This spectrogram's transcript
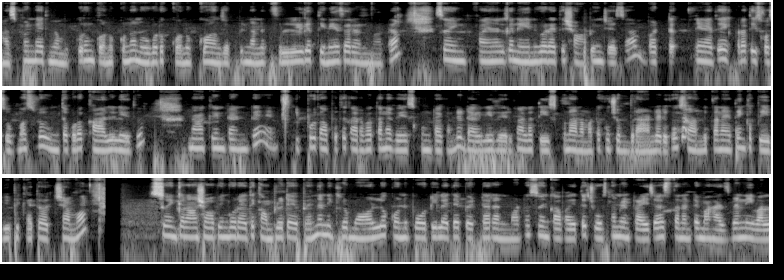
హస్బెండ్ అయితే మేము ముగ్గురం కొనుక్కున్నా నువ్వు కూడా కొనుక్కో అని చెప్పి నన్ను ఫుల్గా తినేశారనమాట. సో ఇంక ఫైనల్గా నేను కూడా అయితే షాపింగ్ చేశా. బట్ నేనైతే ఎక్కడ తీసుకో సుబ్మాస్లో ఇంత కూడా ఖాళీ లేదు. నాకేంటంటే ఇప్పుడు కాకపోతే తర్వాత వేసుకుంటా కానీ డైలీ వేర్గా అలా తీసుకున్నాను అనమాట కొంచెం బ్రాండెడ్గా. సో అందుకని అయితే ఇంకా పీవీపీకి అయితే వచ్చాము. సో ఇంకా నా షాపింగ్ కూడా అయితే కంప్లీట్ అయిపోయింది. అండ్ ఇక్కడ మాల్లో కొన్ని పోటీలు అయితే పెట్టారనమాట సో ఇంకా అవి అయితే చూస్తాం నేను ట్రై చేస్తానంటే మా హస్బెండ్ నీ వల్ల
